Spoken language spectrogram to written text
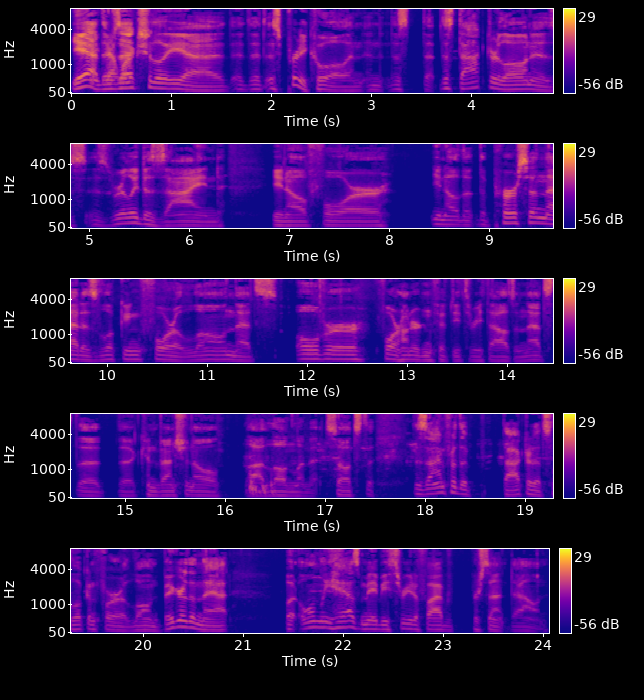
Yeah, Make there's actually uh, it, it- it's pretty cool, and, and this this doctor loan is is really designed, you know, for you know the the person that is looking for a loan that's over four hundred and fifty three thousand. That's the the conventional uh, loan limit. So it's the, designed for the doctor that's looking for a loan bigger than that, but only has maybe three to five percent down.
